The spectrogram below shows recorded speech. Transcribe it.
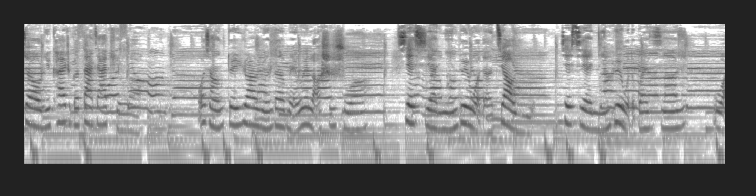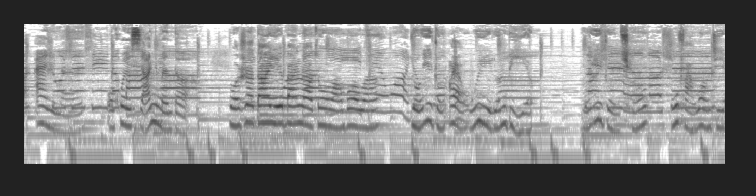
就要离开这个大家庭了。我想对幼儿园的每位老师说，谢谢您对我的教育。谢谢您对我的关心，我爱你们，我会想你们的。我是大一班的钟王博文，有一种爱无与伦比，有一种情无法忘记，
